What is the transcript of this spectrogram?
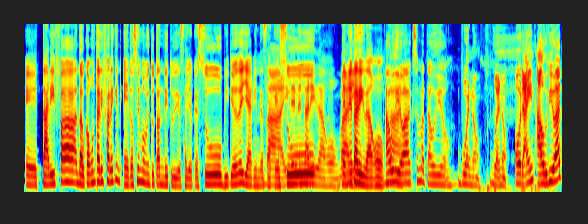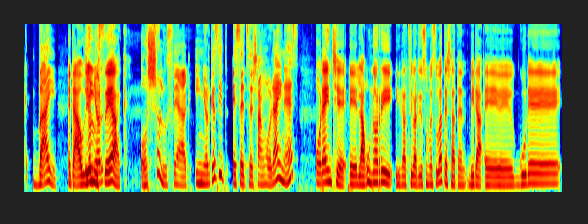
eh, tarifa, daukagun tarifarekin edozein momentutan deitu diezaiokezu, bideo deia egin bai, dezakezu. denetarik dago. Bai. Denetarik dago. Bai. Audioak, zenbat audio? Bueno, bueno, orain audioak bai. Eta audio Inor- luzeak. Oso luzeak. Inork ez dit ez ez esango orain, ez? Oraintxe eh, lagun horri idatzi behar diozu mezu bat esaten, bira, eh, gure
